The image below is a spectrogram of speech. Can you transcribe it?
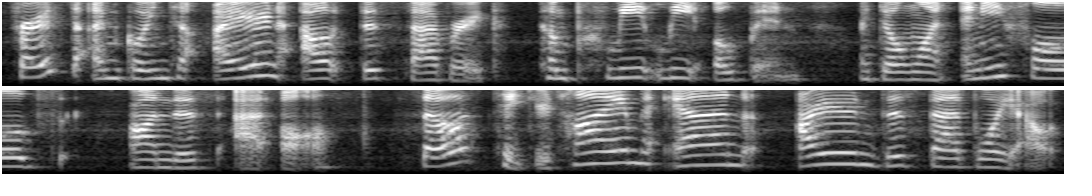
First, I'm going to iron out this fabric completely open. I don't want any folds on this at all. So take your time and iron this bad boy out.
